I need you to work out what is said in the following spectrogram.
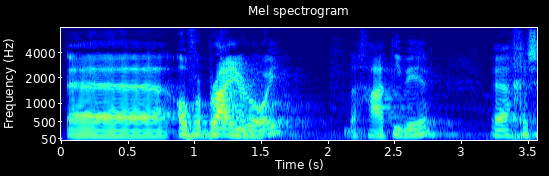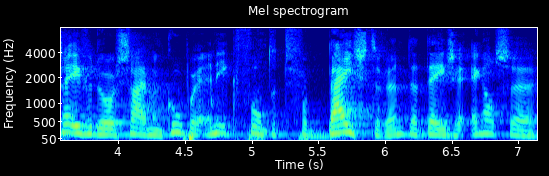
eh, over Brian Roy. Daar gaat hij weer. Eh, geschreven door Simon Cooper. En ik vond het verbijsterend dat deze Engelse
